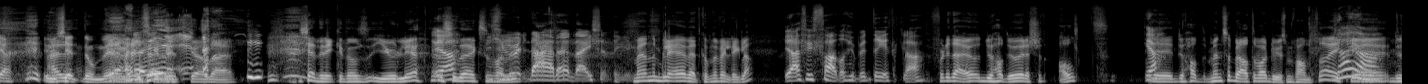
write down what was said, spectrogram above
Ja, ukjent nummer. Jeg kjenner ikke hva det. Jeg kjenner ikke noen Julie, Ja. så det er ikke så farlig. Jul- Nei, nei, nei, ikke. Men ble vedkommende veldig glad? Ja, fy fader, hun ble dritglad. Fordi det er jo, du hadde jo rett og slett alt. Ja. Eh, Du hadde, men så bra at det var du som fant det. Ikke, ja. Du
